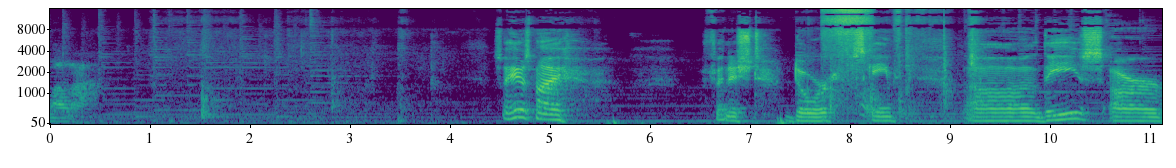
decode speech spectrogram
voila. So here's my finished door scheme. Uh, these are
